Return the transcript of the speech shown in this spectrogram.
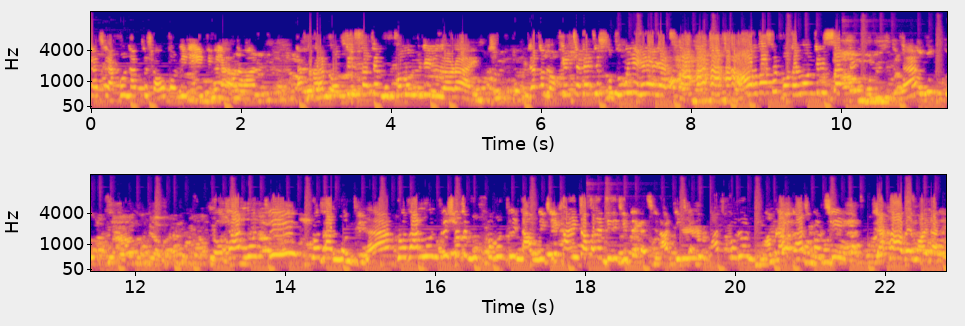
ঠিক আছে এখন আর তো সহকর্মী নেই তিনি এখন আমার প্রধানমন্ত্রীর সাথে মুখ্যমন্ত্রীর লড়াই। এটা তো হেরে গেছে। আর বছর প্রধানমন্ত্রীর সাথে? হ্যাঁ? প্রধানমন্ত্রী প্রধানমন্ত্রী। হ্যাঁ? প্রধানমন্ত্রীর সাথে মুখ্যমন্ত্রীর নাম নিচ্ছে। এখানেই তো আমাদের দিদি জিতে গেছেন। আর কি কাজ করুন আমরা কাজ করছি। দেখা হবে ময়দানে।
